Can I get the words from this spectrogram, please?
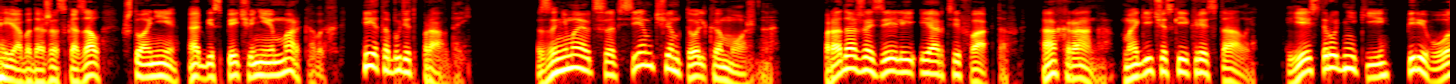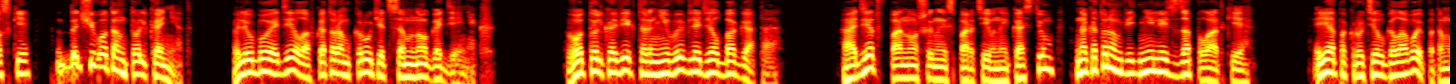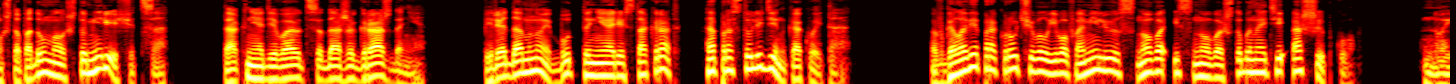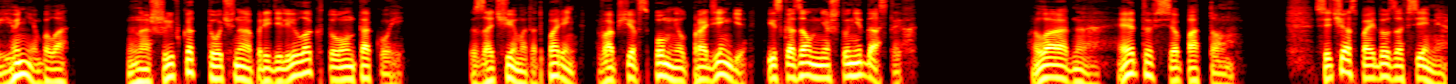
Я бы даже сказал, что они обеспечение Марковых, и это будет правдой. Занимаются всем, чем только можно. Продажа зелий и артефактов, охрана, магические кристаллы. Есть рудники, перевозки, да чего там только нет. Любое дело, в котором крутится много денег. Вот только Виктор не выглядел богато. Одет в поношенный спортивный костюм, на котором виднелись заплатки. Я покрутил головой, потому что подумал, что мерещится. Так не одеваются даже граждане. Передо мной будто не аристократ, а простолюдин какой-то. В голове прокручивал его фамилию снова и снова, чтобы найти ошибку. Но ее не было. Нашивка точно определила, кто он такой. Зачем этот парень вообще вспомнил про деньги и сказал мне, что не даст их? Ладно, это все потом. Сейчас пойду за всеми.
